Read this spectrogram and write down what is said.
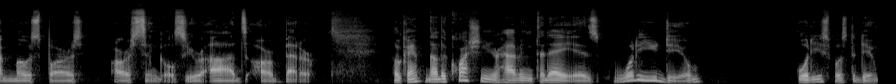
at most bars are singles. Your odds are better. Okay, now the question you're having today is what do you do? What are you supposed to do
